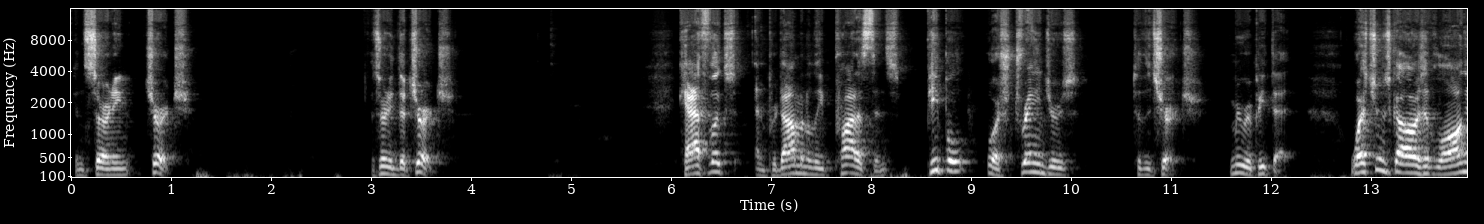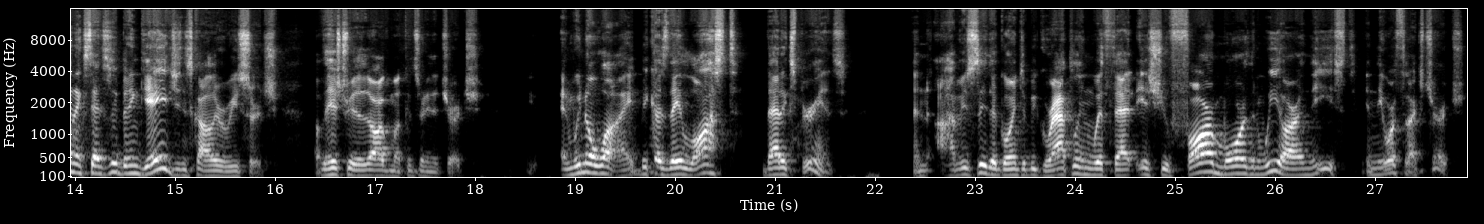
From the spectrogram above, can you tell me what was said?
concerning church, concerning the church. Catholics and predominantly Protestants, people who are strangers to the church. Let me repeat that. Western scholars have long and extensively been engaged in scholarly research of the history of the dogma concerning the church. And we know why, because they lost that experience. And obviously, they're going to be grappling with that issue far more than we are in the East, in the Orthodox Church.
